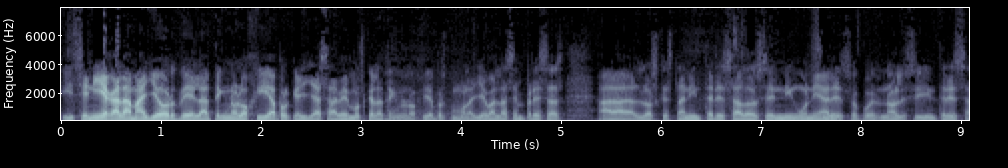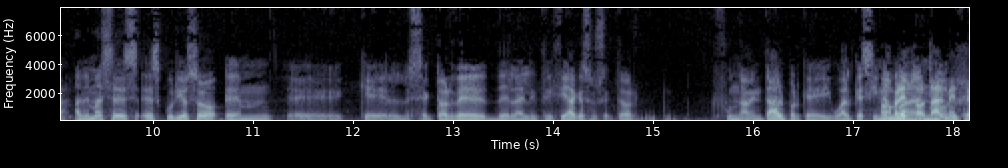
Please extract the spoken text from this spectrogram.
y se niega la mayor de la tecnología porque ya sabemos que la tecnología, pues como la llevan las empresas, a los que están interesados en ningunear eso, pues no les interesa. Además es, es curioso em, eh, que el sector de, de la electricidad, que es un sector fundamental, porque igual que si no, totalmente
